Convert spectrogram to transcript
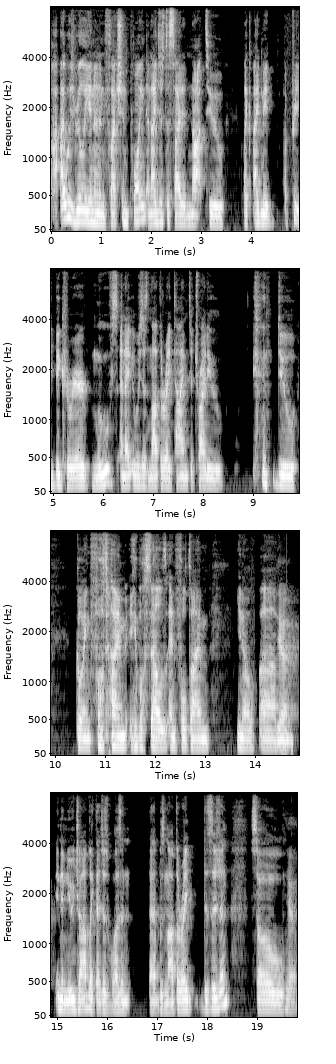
I was really in an inflection point, and I just decided not to. Like I'd made a pretty big career moves, and I, it was just not the right time to try to do going full time able cells and full time, you know, um, Yeah. in a new job. Like that just wasn't that was not the right decision. So yeah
